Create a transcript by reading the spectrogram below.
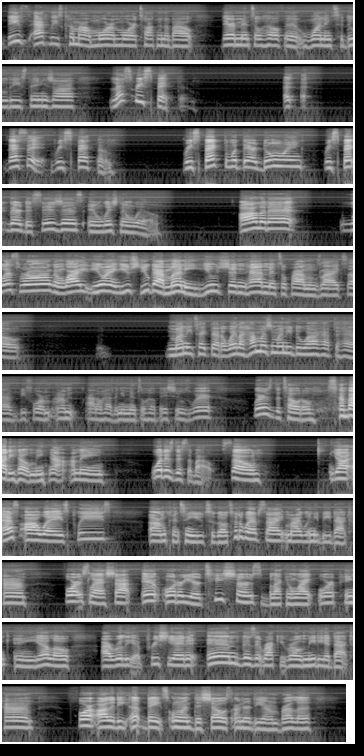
these athletes come out more and more talking about their mental health and wanting to do these things, y'all, let's respect them. Uh, uh, that's it. Respect them. Respect what they're doing, respect their decisions, and wish them well. All of that, what's wrong and why you ain't you you got money, you shouldn't have mental problems. Like so, money take that away. Like how much money do I have to have before I'm I don't have any mental health issues? Where where's the total? Somebody help me. I mean, what is this about? So, y'all, as always, please um, continue to go to the website, mywhitneyb.com forward slash shop and order your t-shirts, black and white or pink and yellow. I really appreciate it. And visit rockyroadmedia.com for all of the updates on the shows under the umbrella.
